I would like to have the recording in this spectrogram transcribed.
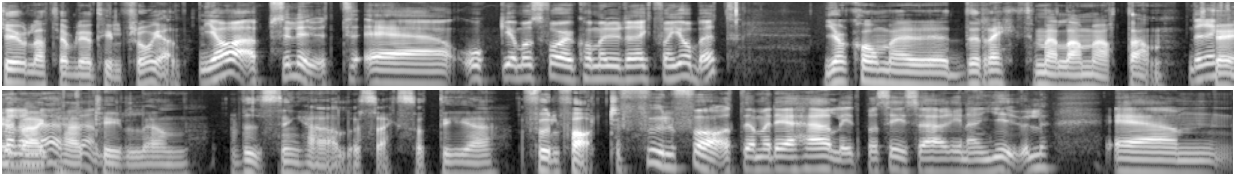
Kul att jag blev tillfrågad. Ja, absolut. Eh, och jag måste fråga, kommer du direkt från jobbet? Jag kommer direkt mellan möten. Direkt Ska mellan iväg här möten? till en visning här alldeles strax. Så det är full fart. Full fart, ja men det är härligt precis så här innan jul. Ehm,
